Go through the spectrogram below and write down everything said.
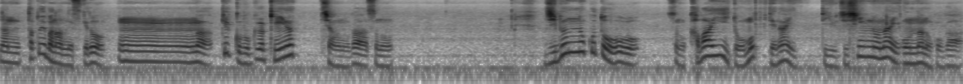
なん例えばなんですけどうーんまあ結構僕が気になっちゃうのがその自分のことをその可愛いと思ってないっていう自信のない女の子が、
